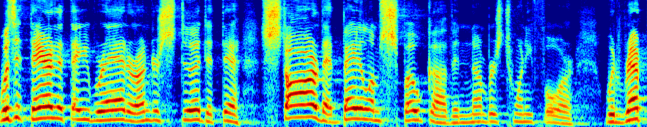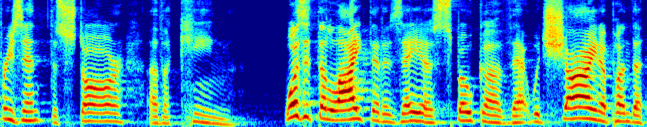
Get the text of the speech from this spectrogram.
Was it there that they read or understood that the star that Balaam spoke of in Numbers 24 would represent the star of a king? Was it the light that Isaiah spoke of that would shine upon the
